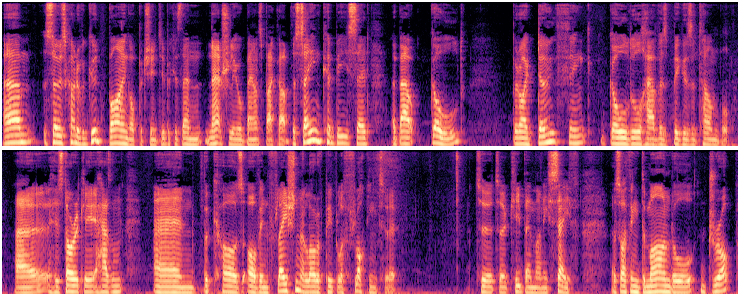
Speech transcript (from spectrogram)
Um, so it's kind of a good buying opportunity because then naturally it'll bounce back up. The same can be said about gold, but I don't think gold will have as big as a tumble. Uh, historically, it hasn't, and because of inflation, a lot of people are flocking to it to to keep their money safe. So I think demand will drop,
